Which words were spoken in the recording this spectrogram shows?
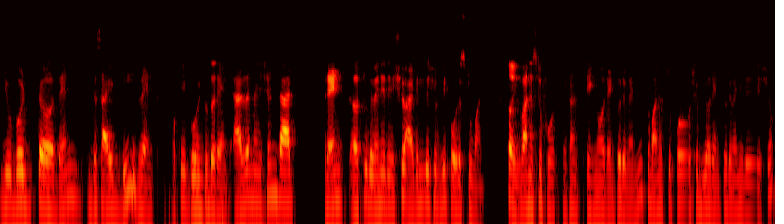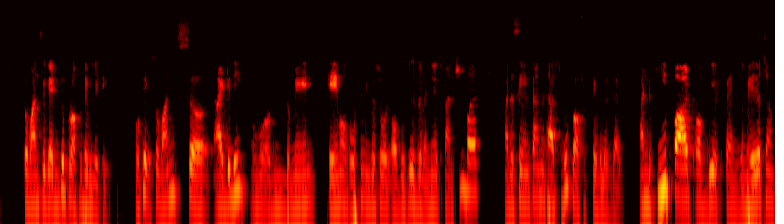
you would uh, then decide the rent okay go into the rent as i mentioned that rent uh, to revenue ratio ideally should be 4 is to 1 sorry 1 is to 4 if i'm speaking about rent to revenue. So 1 is to 4 should be your rent to revenue ratio. So once you get into profitability okay so once uh, ideally um, the main aim of opening the store obviously is revenue expansion but at the same time it has to be profitable as well. And the key part of the expense the major chunk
